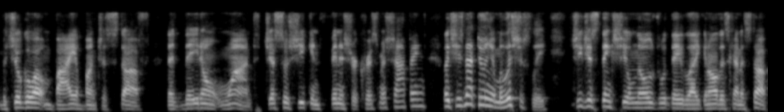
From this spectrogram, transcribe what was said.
but she'll go out and buy a bunch of stuff that they don't want just so she can finish her Christmas shopping. Like she's not doing it maliciously. She just thinks she'll knows what they like and all this kind of stuff.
